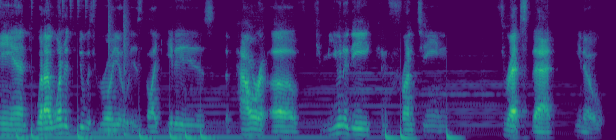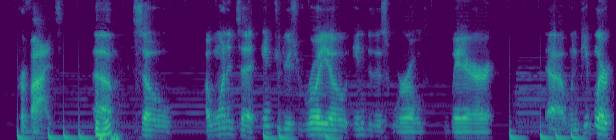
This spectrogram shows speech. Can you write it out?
And what I wanted to do with Royo is like it is the power of community confronting threats that you know provides. Um, so I wanted to introduce Royo into this world where uh, when people are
